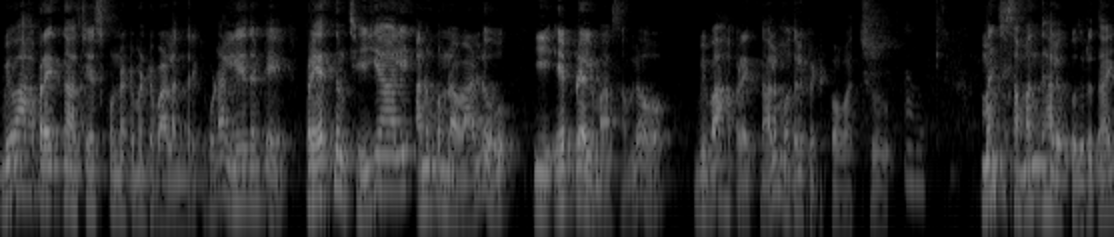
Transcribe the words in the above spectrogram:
వివాహ ప్రయత్నాలు చేసుకున్నటువంటి వాళ్ళందరికీ కూడా లేదంటే ప్రయత్నం చెయ్యాలి అనుకున్న వాళ్ళు ఈ ఏప్రిల్ మాసంలో వివాహ ప్రయత్నాలు మొదలు పెట్టుకోవచ్చు. మంచి సంబంధాలు కుదురుతాయి.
